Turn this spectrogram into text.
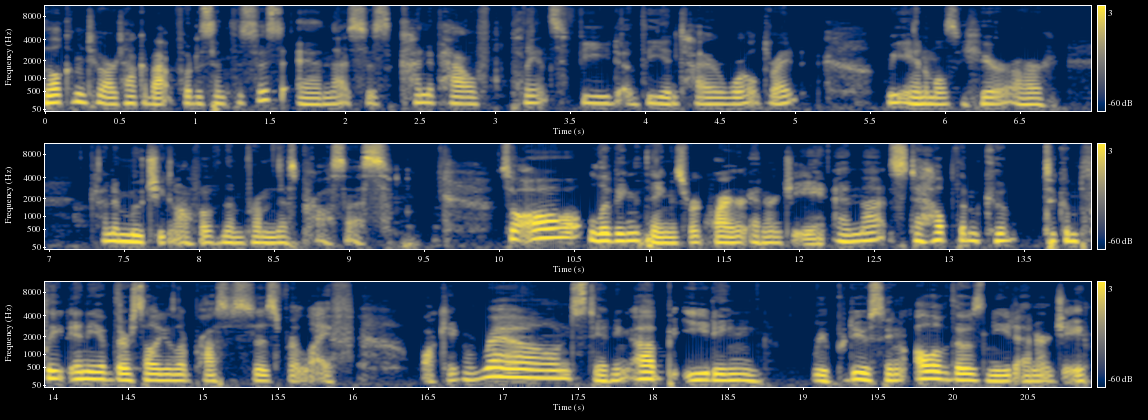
Welcome to our talk about photosynthesis, and that's just kind of how plants feed the entire world, right? We animals here are kind of mooching off of them from this process. So all living things require energy, and that's to help them co to complete any of their cellular processes for life. Walking around, standing up, eating, reproducing, all of those need energy.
